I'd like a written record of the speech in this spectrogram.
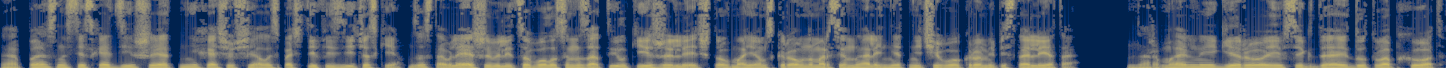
Опасность, исходившая от них, ощущалась почти физически, заставляя шевелиться волосы на затылке и жалеть, что в моем скромном арсенале нет ничего, кроме пистолета. «Нормальные герои всегда идут в обход»,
